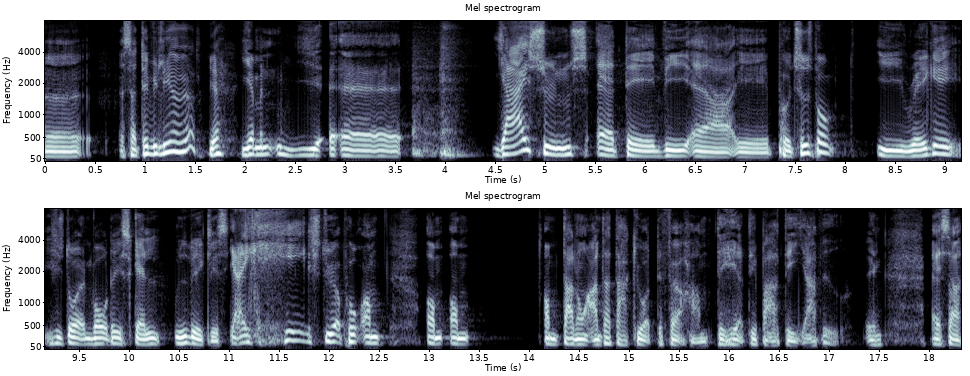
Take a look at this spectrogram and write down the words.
Øh, altså, det vi lige har hørt? Ja. Jamen, ja, øh, jeg synes, at øh, vi er øh, på et tidspunkt i reggae-historien, hvor det skal udvikles. Jeg er ikke helt styr på, om, om, om, om der er nogen andre, der har gjort det før ham. Det her, det er bare det, jeg ved. Ikke? Altså,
